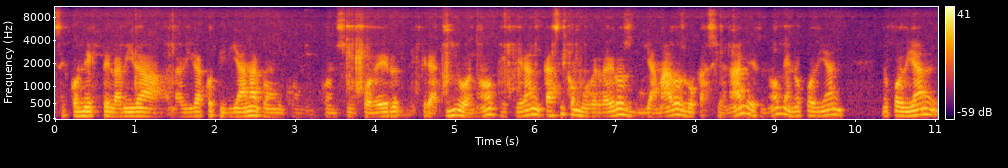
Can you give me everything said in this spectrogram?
se conecte la vida, la vida cotidiana con con su poder creativo, ¿no? Que, eran casi como verdaderos llamados vocacionales, ¿no? Que no podían, no podían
